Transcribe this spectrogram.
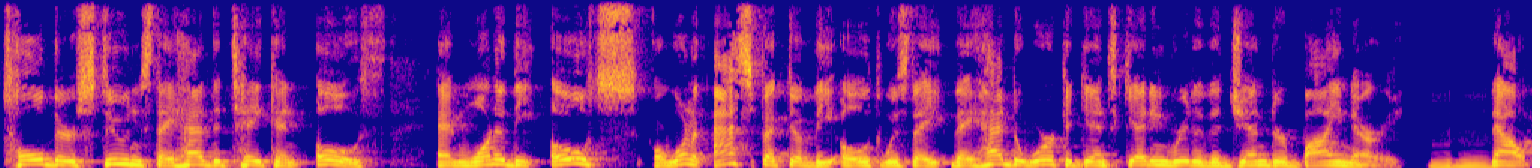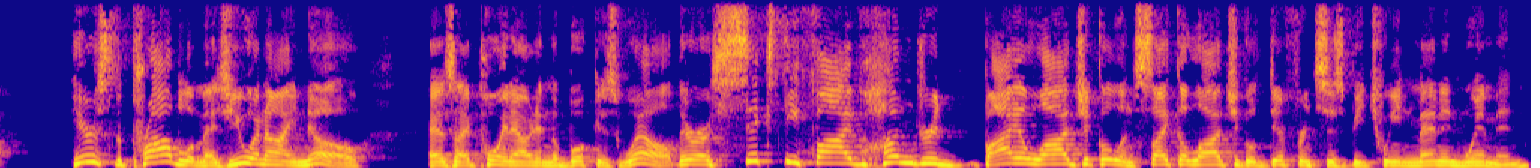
told their students they had to take an oath. And one of the oaths, or one aspect of the oath, was they, they had to work against getting rid of the gender binary. Mm-hmm. Now, here's the problem, as you and I know, as I point out in the book as well, there are 6,500 biological and psychological differences between men and women.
